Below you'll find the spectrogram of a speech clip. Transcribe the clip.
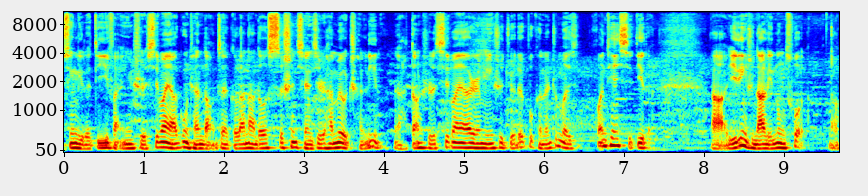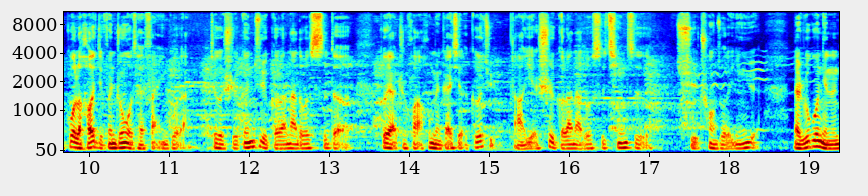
心里的第一反应是，西班牙共产党在格拉纳多斯生前其实还没有成立呢。啊，当时西班牙人民是绝对不可能这么欢天喜地的，啊，一定是哪里弄错了。啊，过了好几分钟我才反应过来，这个是根据格拉纳多斯的歌雅之画后面改写的歌剧，啊，也是格拉纳多斯亲自去创作的音乐。那如果你能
